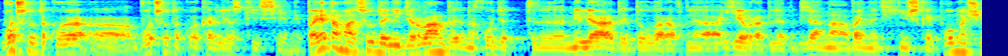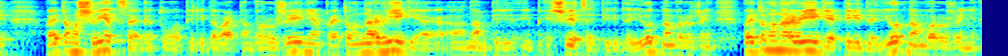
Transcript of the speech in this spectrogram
Вот что такое, э, вот что такое королевские семьи. Поэтому отсюда Нидерланды находят э, миллиарды долларов для евро для, для, на военно-технической помощи. Поэтому Швеция готова передавать нам вооружение. Поэтому Норвегия э, нам, Швеция передает нам вооружение. Поэтому Норвегия передает нам вооружение.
